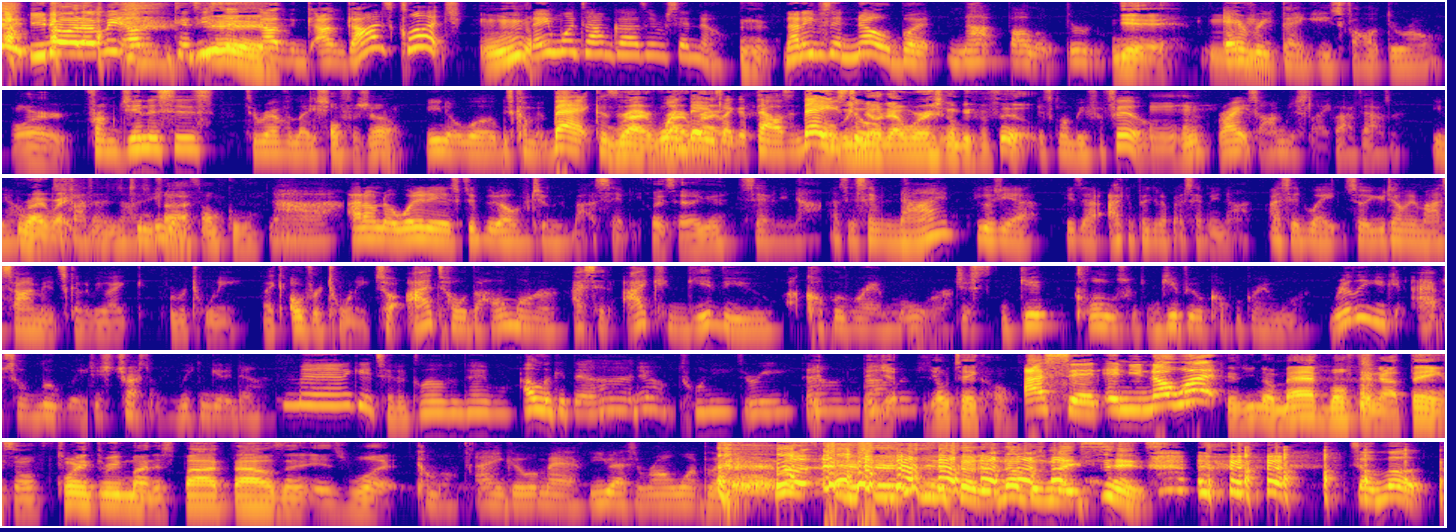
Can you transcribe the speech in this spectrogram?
again. you know what I mean? Because he said Yeah. "God- God- God's clutch. Mhm. Name one time God's ever said no. Mm-hmm. Not even said no, but not followed through. Yeah. Mhm. Everything he's followed through on. Word. From Genesis to Revelation. Oh, for sure. You know, well, he's coming back because Right, one right, day right. is like a thousand But days we to know that word is gonna be fulfilled. It's going to be fulfilled. Mhm. Right? So I'm just like, 5,000. You know, Right, right. $5,000. 25. I'm cool. Nah, I don't know what it is. Flip it over to me about 70. Wait, say that again? 79. I said, 79? He goes, yeah. He's like, I can pick it up at 79. I said, wait, so you're telling me my assignment's going to be like over 20, like over 20. So I told the homeowner, I said, I can give you a couple grand more. Just get close. Can give you a couple grand more. Really? You can absolutely. Just trust me. We can get it done. Man, I get to the closing table. I look at that, huh, Joe? $23,000. your take home. I said, and you know what? Because you know math both in our thing. So 23 minus 5,000 is what? Come on. I ain't good with math. You asked the wrong one, player. so the numbers make sense. so look,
